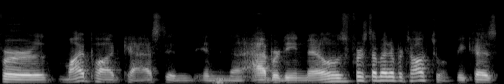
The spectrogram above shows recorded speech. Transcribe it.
for my podcast in in uh, Aberdeen, Maryland, it was the first time I'd ever talked to him because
